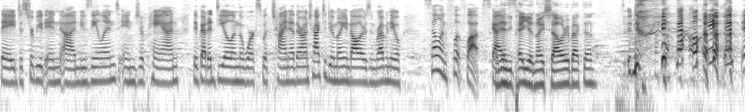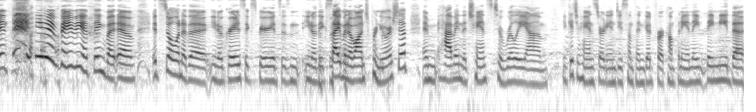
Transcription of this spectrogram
They distribute in uh, New Zealand, in Japan. They've got a deal in the works with China. They're on track to do a million dollars in revenue selling flip flops, guys. And did he pay you a nice salary back then? no, he didn't, he didn't pay me a thing, but um, it's still one of the you know greatest experiences, and you know the excitement of entrepreneurship and having the chance to really um, you get your hands dirty and do something good for a company. And they, they need the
